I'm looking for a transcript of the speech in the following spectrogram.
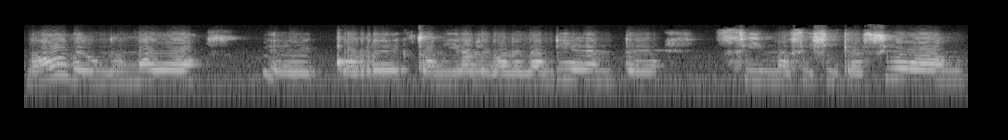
¿no? De un, modo eh, correcto, amigable con el ambiente, sin masificación,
